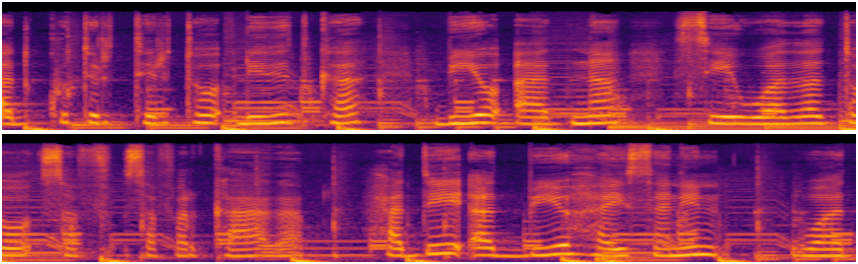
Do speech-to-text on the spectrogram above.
aad ku tirtirto dhididka biyo aadna sii wadato safarkaaga. Haddii aad biyo haysanin, waad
